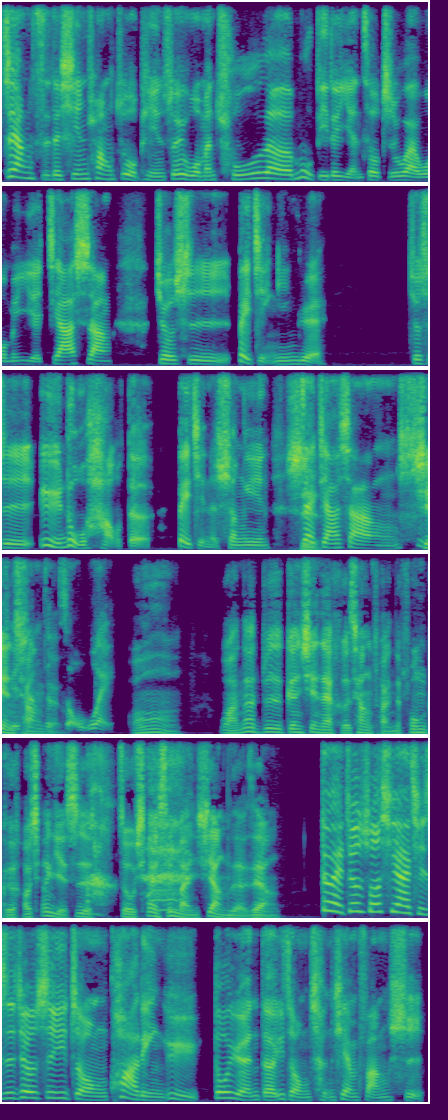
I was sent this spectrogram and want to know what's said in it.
这样子的新创作品，所以我们除了木笛的演奏之外，我们也加上就是背景音乐，就是预录好的背景的声音，再加上视觉上的走位。哦，哇，那不是跟现在合唱团的风格好像也是走向是蛮像的这样。对，就是说现在其实就是一种跨领域。多元的一种呈现方式，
